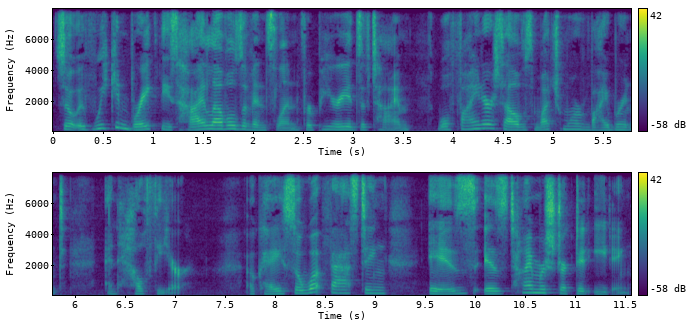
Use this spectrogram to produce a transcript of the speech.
So, if we can break these high levels of insulin for periods of time, we'll find ourselves much more vibrant and healthier. Okay, so what fasting is, is time restricted eating.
